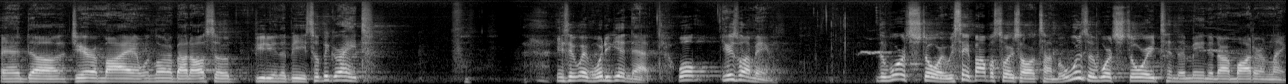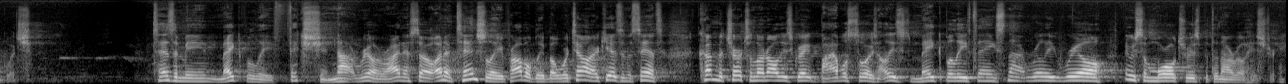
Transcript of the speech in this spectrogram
and uh, Jeremiah. And we'll learn about also Beauty and the Beast. It'll be great. you say, wait, what are you getting at? Well, here's what I mean. The word story, we say Bible stories all the time, but what does the word story tend to mean in our modern language? Tends to mean make believe, fiction, not real, right? And so unintentionally, probably, but we're telling our kids in a sense, come to church and learn all these great Bible stories, all these make believe things, not really real, maybe some moral truths, but they're not real history.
